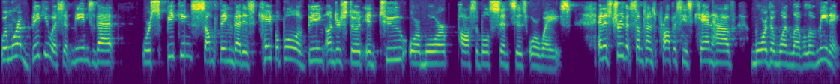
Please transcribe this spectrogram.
When we're ambiguous, it means that we're speaking something that is capable of being understood in two or more possible senses or ways. And it's true that sometimes prophecies can have more than one level of meaning.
